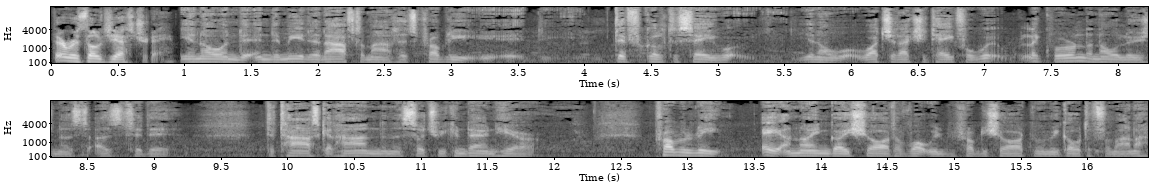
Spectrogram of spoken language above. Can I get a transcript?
their results yesterday. You know, in the, in the immediate aftermath, it's probably uh, difficult to say what, you know what should actually take for. We, like we're under no illusion as as to the the task at hand, and as such, we come down here probably eight or nine guys short of what we'll be probably short when we go to Fermanagh.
